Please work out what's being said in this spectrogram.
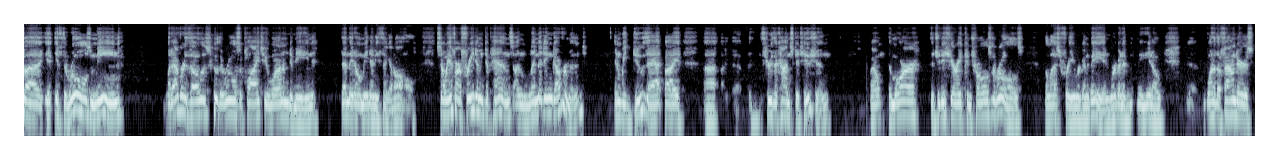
uh, if the rules mean whatever those who the rules apply to want them to mean, then they don't mean anything at all. So if our freedom depends on limiting government, and we do that by uh, through the Constitution, well, the more the judiciary controls the rules, the less free we're going to be. And we're going to, you know, one of the founders,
